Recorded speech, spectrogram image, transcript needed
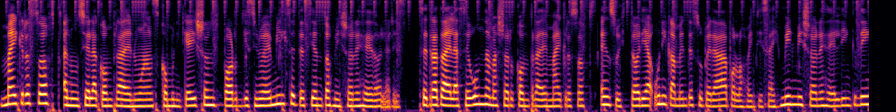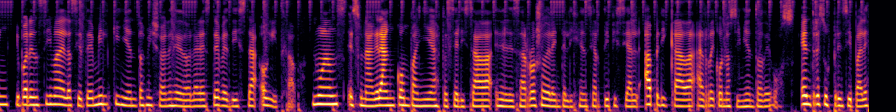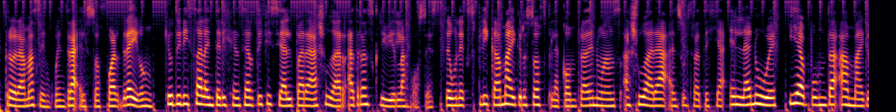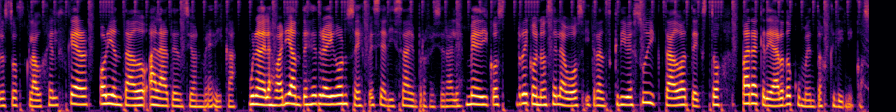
Microsoft anunció la compra de Nuance Communications por 19.700 millones de dólares. Se trata de la segunda mayor compra de Microsoft en su historia, únicamente superada por los 26.000 millones de LinkedIn y por encima de los 7.500 millones de dólares de Bethesda o GitHub. Nuance es una gran compañía especializada en el desarrollo de la inteligencia artificial aplicada al reconocimiento de voz. Entre sus principales programas se encuentra el software Dragon, que utiliza la inteligencia artificial artificial para ayudar a transcribir las voces. Según explica Microsoft, la compra de Nuance ayudará en su estrategia en la nube y apunta a Microsoft Cloud Healthcare orientado a la atención médica. Una de las variantes de Dragon se especializa en profesionales médicos, reconoce la voz y transcribe su dictado a texto para crear documentos clínicos.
